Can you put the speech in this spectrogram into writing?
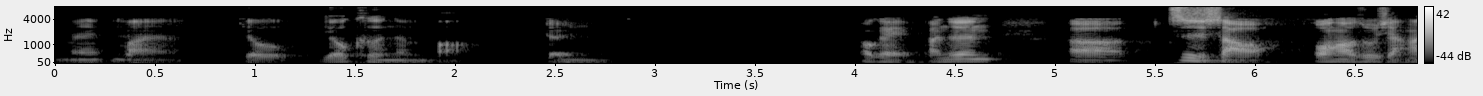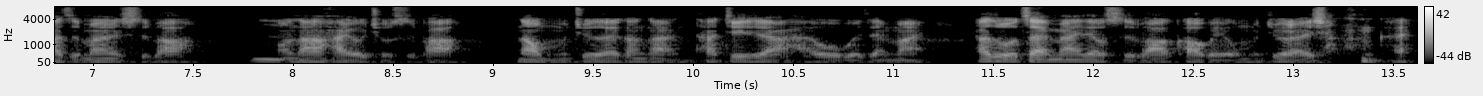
没蛮有有可能吧？对，OK，反正呃，至少王好书想他只卖了十趴，哦，那还有九十八，那我们就再看看他接下来还会不会再卖。他如果再卖掉十趴靠背，我们就来想看看，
